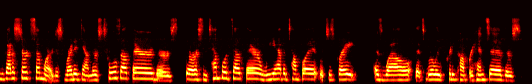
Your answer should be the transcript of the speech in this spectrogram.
you got to start somewhere. Just write it down. There's tools out there. There's there are some templates out there. We have a template which is great as well. That's really pretty comprehensive. There's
